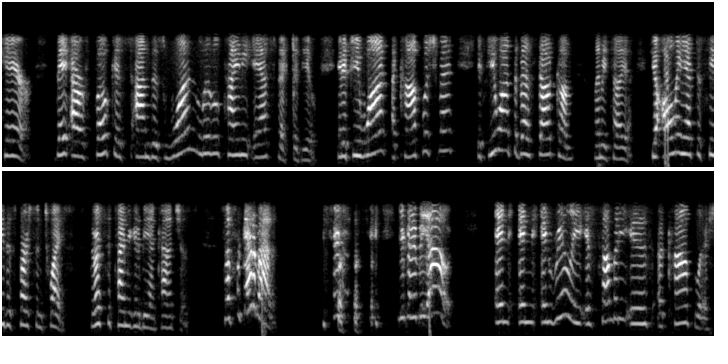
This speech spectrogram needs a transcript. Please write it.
care. They are focused on this one little tiny aspect of you. And if you want accomplishment, if you want the best outcome, let me tell you, you only have to see this person twice. The rest of the time, you're going to be unconscious. So forget about it. You're, going to be out. And and and really, if somebody is accomplished,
